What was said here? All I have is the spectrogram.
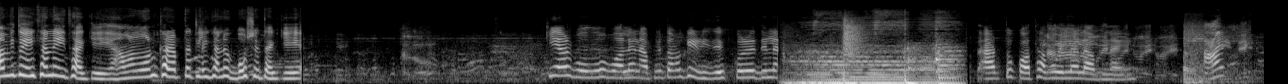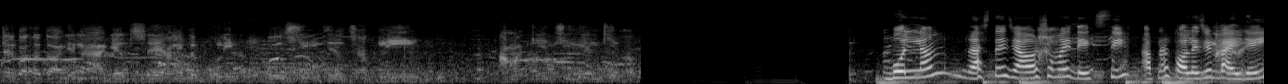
আমি তো এখানেই থাকি। আমার মন খারাপ থাকলে এখানে বসে থাকি। কি আর বলব বলেন আপনি তো আমাকে রিজেক্ট করে দিলেন। আর তো কথা বললে লাভ নাই। রিজেক্টের কথা তো আগে না আগে হচ্ছে আমি তো বলি বলছি যে হচ্ছে আপনি আমাকে চিনেন কীভাবে? বললাম রাস্তায় যাওয়ার সময় দেখছি আপনার কলেজের বাইরেই।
